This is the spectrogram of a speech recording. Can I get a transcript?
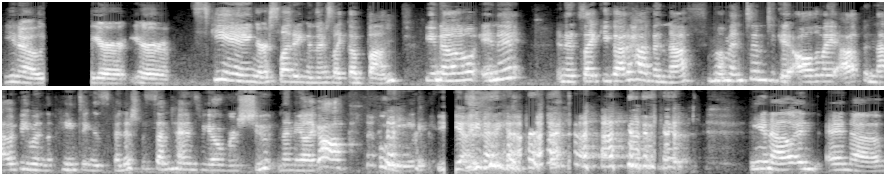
you know you're you're skiing or sledding and there's like a bump, you know, in it. And it's like you got to have enough momentum to get all the way up, and that would be when the painting is finished. But sometimes we overshoot, and then you're like, oh, yeah yeah yeah you know, and and uh,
